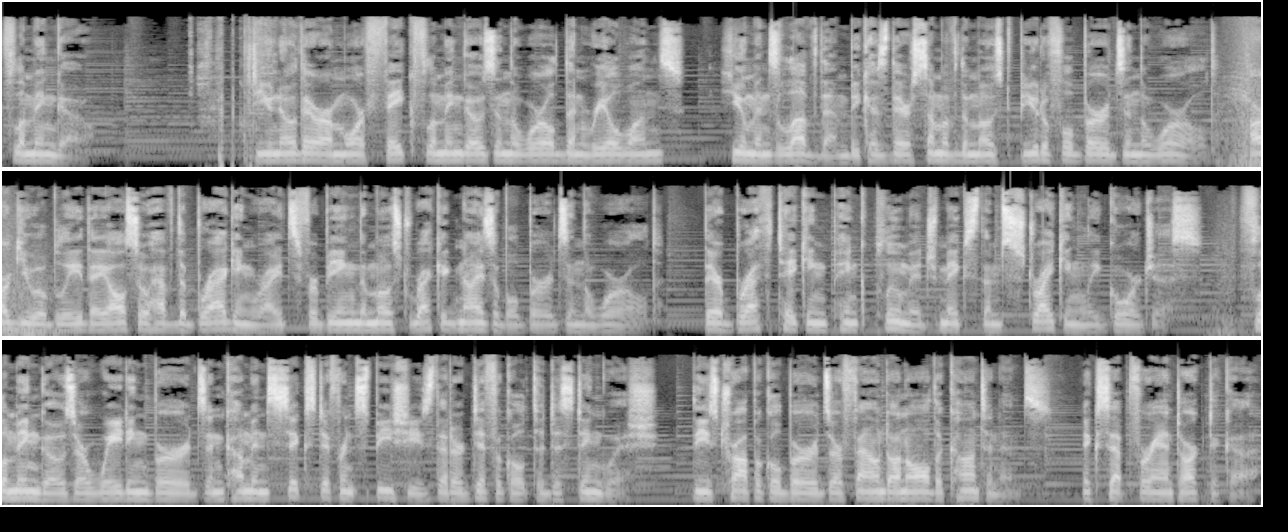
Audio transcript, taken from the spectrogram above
Flamingo. Do you know there are more fake flamingos in the world than real ones? Humans love them because they're some of the most beautiful birds in the world. Arguably, they also have the bragging rights for being the most recognizable birds in the world. Their breathtaking pink plumage makes them strikingly gorgeous. Flamingos are wading birds and come in six different species that are difficult to distinguish. These tropical birds are found on all the continents, except for Antarctica.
